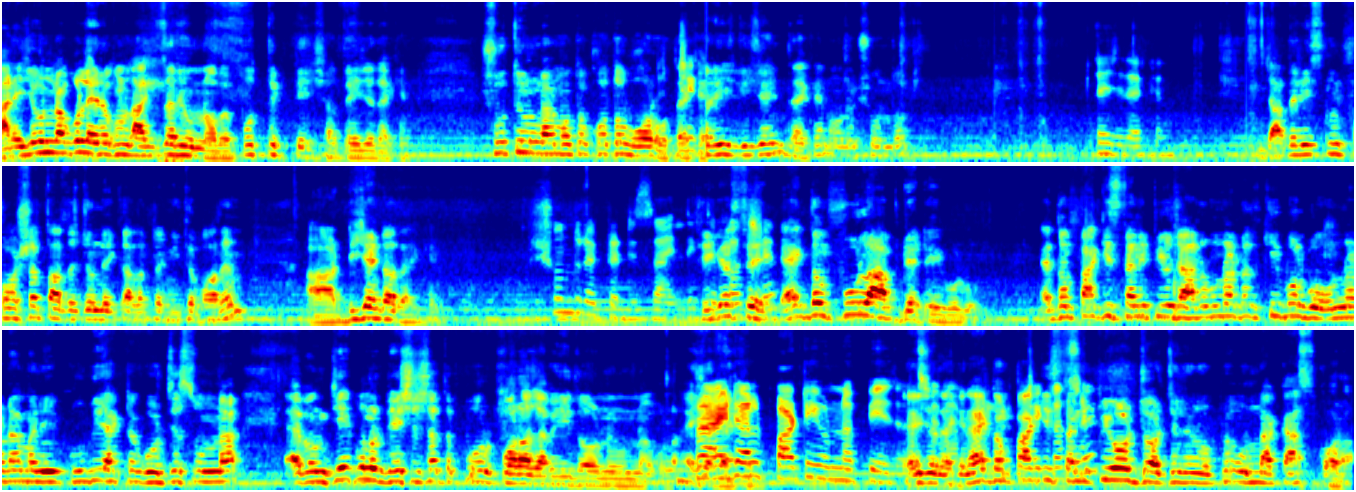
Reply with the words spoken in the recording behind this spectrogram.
আর এই যে উন্নাগুলো এরকম লাক্সারি অন্য হবে প্রত্যেকটির সাথে এই যে দেখেন। সুতি উন্নার মতো কত বড়? দেখেন এই ডিজাইন দেখেন অনেক সুন্দর। এই যে দেখেন। যাদের স্কিন ফর্সা তাদের জন্য এই কালারটা নিতে পারেন। আর ডিজাইনটা দেখেন। সুন্দর একটা ডিজাইন ঠিক আছে? একদম ফুল আপডেট এগুলো একদম পাকিস্তানি পিও আর ওনাটা কি বলব ওনাটা মানে খুবই একটা গর্জিয়াস ওন্না এবং যে কোনো ড্রেসের সাথে পরা যাবে এই ধরনের যে ব্রাইডাল পার্টি ওনা পেয়ে যাচ্ছেন এই যে দেখেন একদম পাকিস্তানি? পিওর জর্জের উপরে ওন্না কাজ করা।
